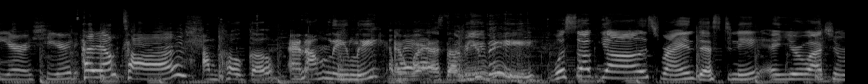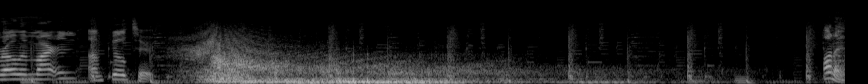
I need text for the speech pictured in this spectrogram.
Everyone. It's Kiara Sheard. Hey, I'm Taj. I'm Coko. And I'm Lily. And, we're SWV. What's up, y'all? It's Ryan Destiny, and you're watching Roland Martin Unfiltered. Honey.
